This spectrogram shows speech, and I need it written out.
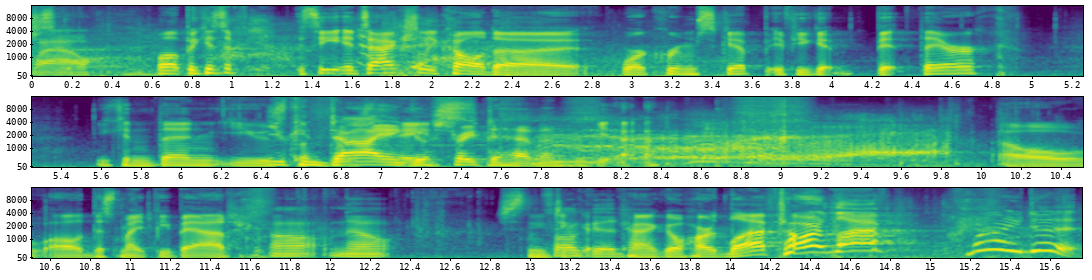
Wow. Well, because if see, it's actually called a workroom skip. If you get bit there, you can then use. You can die and go straight to heaven. Yeah. Oh, oh, this might be bad. Oh, no. Just need It's to good. kind of go hard left, hard left. Wow, you did it.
